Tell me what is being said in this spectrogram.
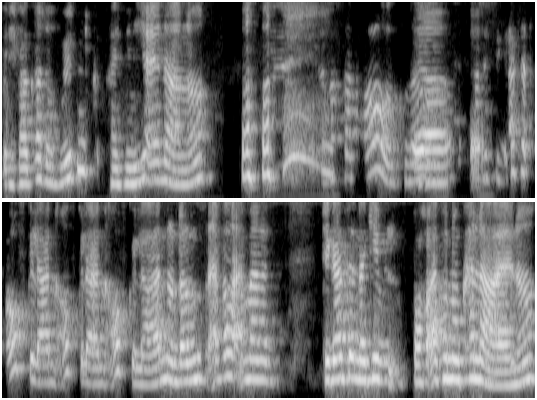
ich war gerade wütend, kann ich mich nicht erinnern, ne? was dann raus. Ne? Ja. Dann ist die ganze Zeit aufgeladen, aufgeladen, aufgeladen und dann muss einfach einmal die ganze Energie braucht einfach nur einen Kanal, ne?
